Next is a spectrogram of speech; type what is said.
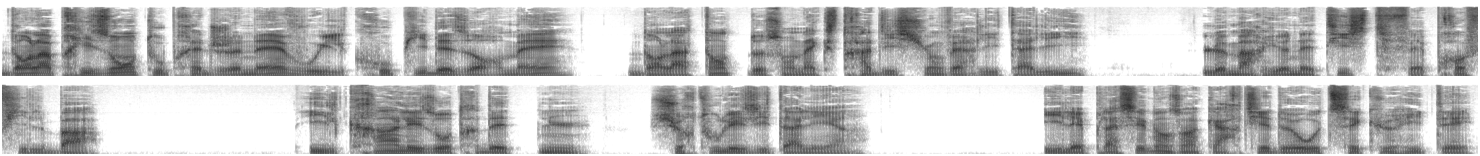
Dans la prison tout près de Genève où il croupit désormais, dans l'attente de son extradition vers l'Italie, le marionnettiste fait profil bas. Il craint les autres détenus, surtout les Italiens. Il est placé dans un quartier de haute sécurité.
